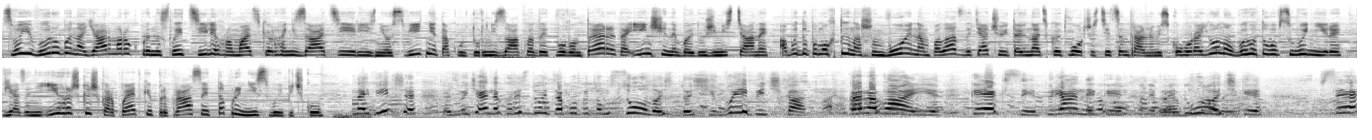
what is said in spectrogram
Свої вироби на ярмарок принесли цілі громадські організації, різні освітні та культурні заклади, волонтери та інші небайдужі містяни. Аби допомогти нашим воїнам, палац дитячої та юнацької творчості центрального міського району виготовив сувеніри, в'язані іграшки, шкарпетки, прикраси та приніс випічку. Найбільше, звичайно, користуються попитом солодощі, випічка, караваї, кекси, пряники, е, булочки. Все,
